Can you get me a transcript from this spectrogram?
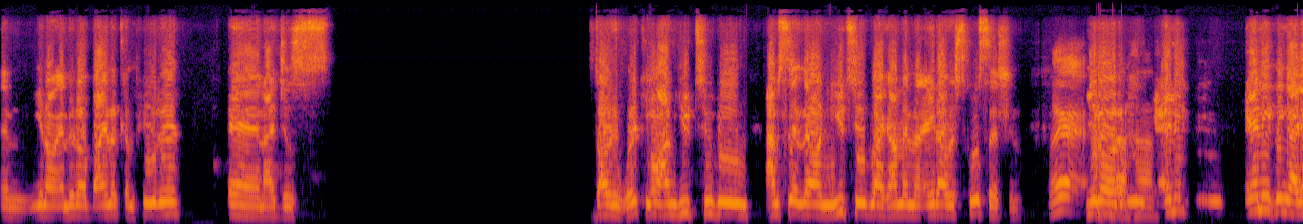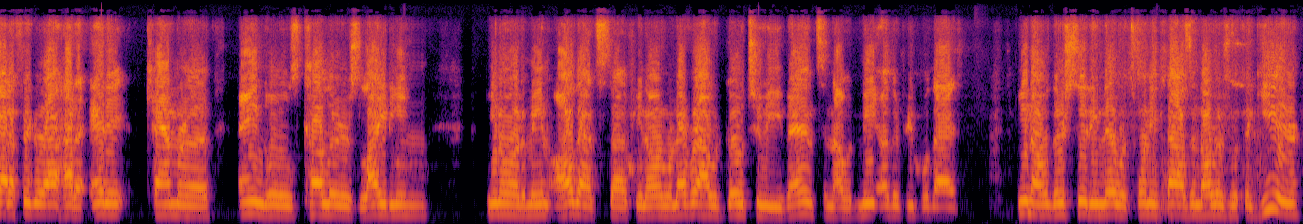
and, you know, ended up buying a computer and I just started working. I'm YouTubing. I'm sitting there on YouTube like I'm in an eight hour school session. You know what I mean? Anything, anything I got to figure out how to edit, camera, angles, colors, lighting. You know what I mean? All that stuff. You know, and whenever I would go to events and I would meet other people that, you know, they're sitting there with twenty thousand dollars worth of gear.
